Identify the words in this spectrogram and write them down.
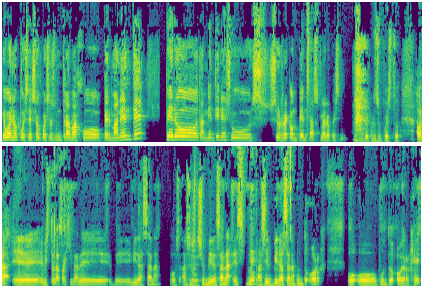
que bueno, pues eso pues es un trabajo permanente pero también tiene sus, sus, recompensas, claro que sí. Por supuesto. Ahora, eh, he visto la página de, de Vida Sana, o Asociación Vida Sana, es muy fácil, vidasana.org o, o .org.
